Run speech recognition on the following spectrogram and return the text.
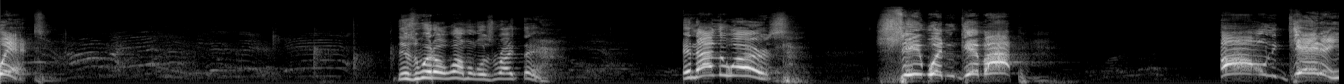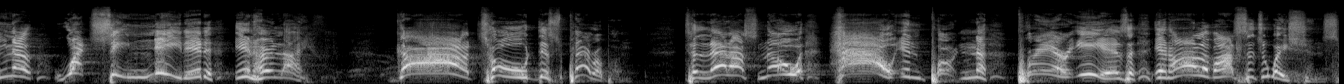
went, this widow woman was right there. In other words, she wouldn't give up on getting what she needed in her life. God told this parable to let us know how important prayer is in all of our situations.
